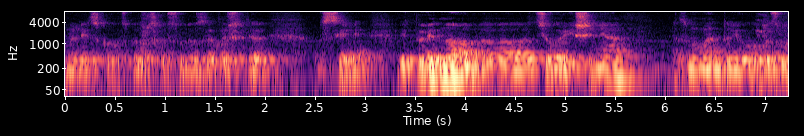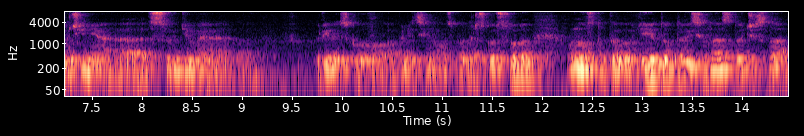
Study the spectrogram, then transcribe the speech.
Хмельницького господарського суду залишити в силі. Відповідно цього рішення з моменту його озвучення суддями Рівенського апеляційного господарського суду, воно вступило в дію, тобто 18 числа.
